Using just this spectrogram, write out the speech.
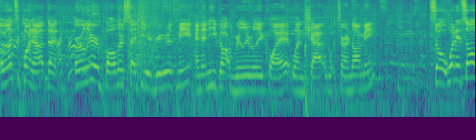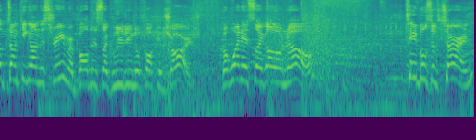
I would like to point out that earlier Balder said he agreed with me, and then he got really, really quiet when chat turned on me. So when it's all dunking on the streamer, Balder's like leading the fucking charge. But when it's like, oh no, tables have turned.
